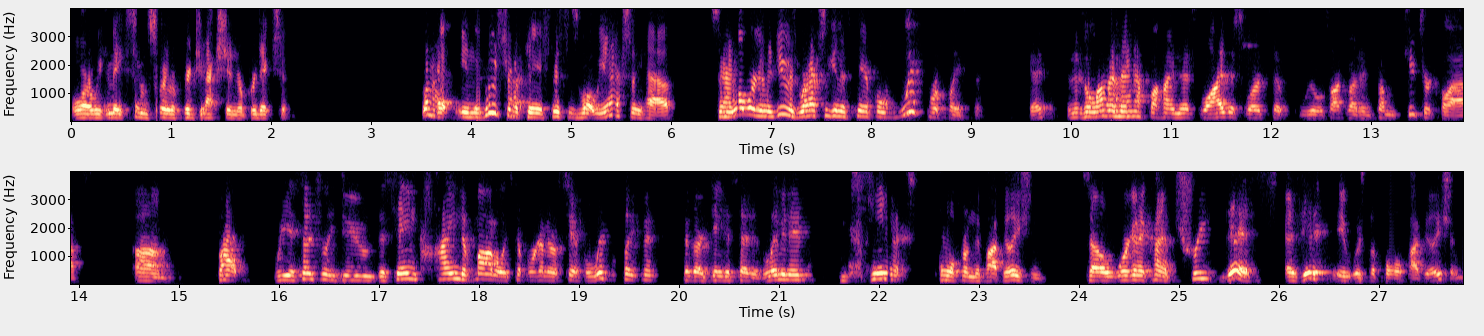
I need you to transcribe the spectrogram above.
Or we can make some sort of projection or prediction. But in the bootstrap case, this is what we actually have. So what we're going to do is we're actually going to sample with replacement. Okay, and there's a lot of math behind this, why this works that we will talk about in some future class. Um, but we essentially do the same kind of model, except we're going to sample with replacement because our data set is limited. You can't pull from the population. So we're going to kind of treat this as if it was the full population.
